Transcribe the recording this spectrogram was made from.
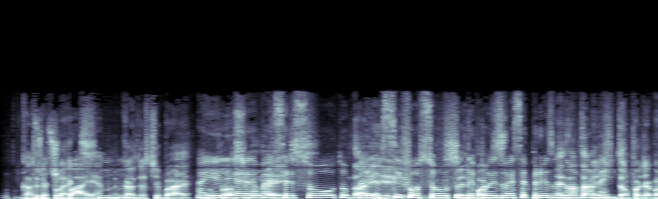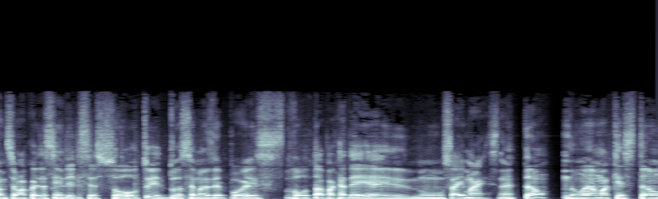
O caso de triplex, Atibaia. O caso de Atibaia. Aí no ele próximo é- vai mês. ser solto, Daí, se for solto, ele depois pode- vai ser preso Exatamente. novamente. Então pode acontecer uma coisa assim, dele ser solto e duas semanas depois voltar pra cadeia e não sair mais, né? Então, não é uma questão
